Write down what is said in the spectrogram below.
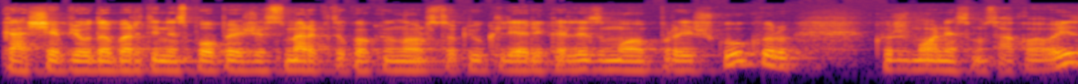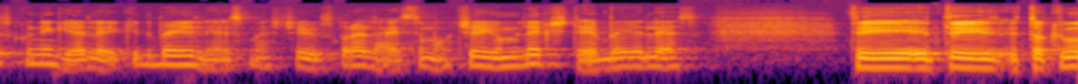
ką šiaip jau dabartinis popiežius smerktų kokiu nors tokių klerikalizmo praaiškų, kur, kur žmonės mums sako, o jūs kunigėlė, eikit be eilės, mes čia jūs praleisim, o čia jums lėkštė be eilės. Tai, tai tokių,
